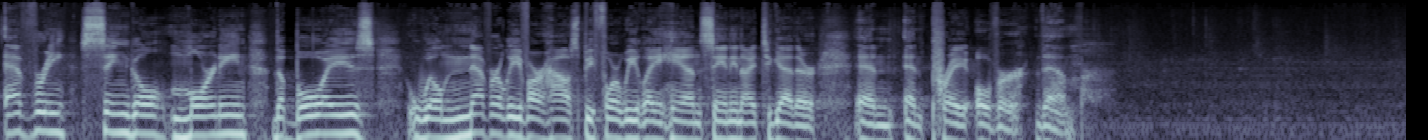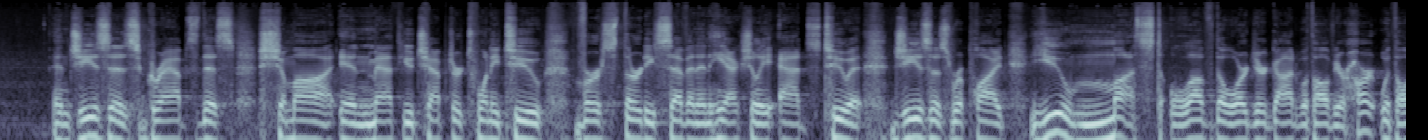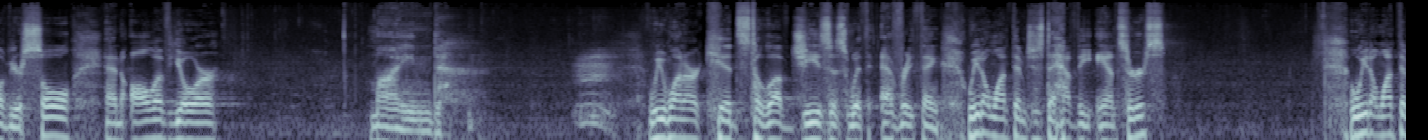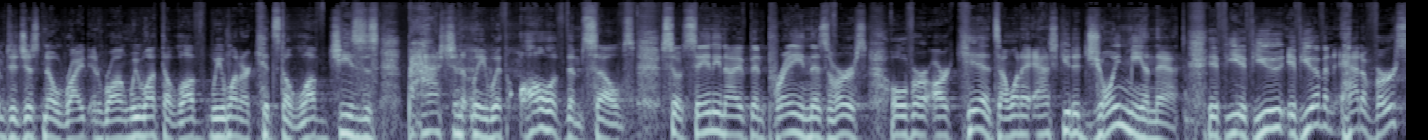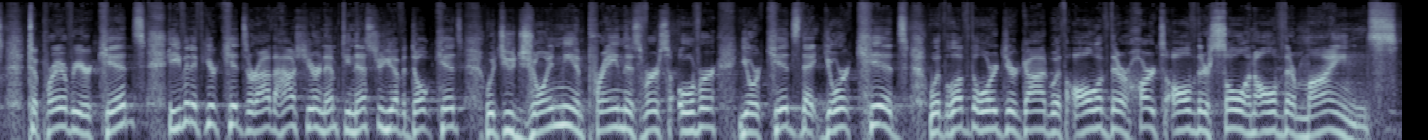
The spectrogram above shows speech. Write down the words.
Every single morning, the boys will never leave our house before we lay hands, Sandy and I, together and, and pray over them. And Jesus grabs this Shema in Matthew chapter 22, verse 37, and he actually adds to it. Jesus replied, You must love the Lord your God with all of your heart, with all of your soul, and all of your mind. We want our kids to love Jesus with everything. We don't want them just to have the answers. We don't want them to just know right and wrong. We want the love, we want our kids to love Jesus passionately with all of themselves. So Sandy and I have been praying this verse over our kids. I want to ask you to join me in that. If you if you if you haven't had a verse to pray over your kids, even if your kids are out of the house, you're an empty nester, you have adult kids, would you join me in praying this verse over your kids that your kids would love the Lord your God with all of their hearts, all of their soul and all of their minds?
